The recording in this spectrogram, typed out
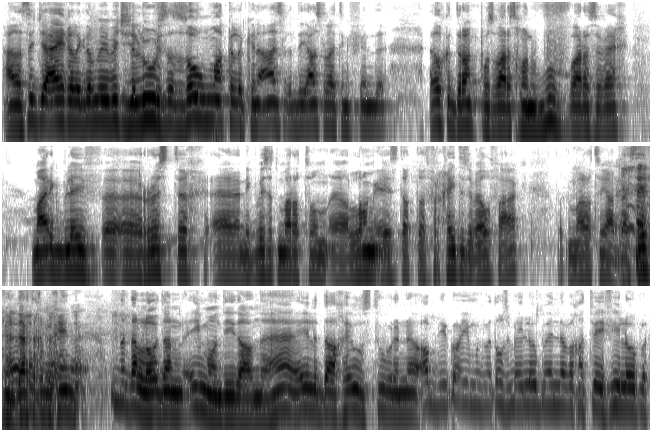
en dan zit je eigenlijk, dan ben je een beetje jaloers dat ze zo makkelijk kunnen die aansluiting vinden. Elke drankpost waren ze gewoon woef, waren ze weg. Maar ik bleef eh, eh, rustig en ik wist dat marathon lang is, dat, dat vergeten ze wel vaak. Dat marathon ja, bij 37 begint. Dan, dan, iemand die dan eh, hè, de hele dag heel stoer en uh, Abdi, je moet met ons meelopen en eh, we gaan 2-4 lopen.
